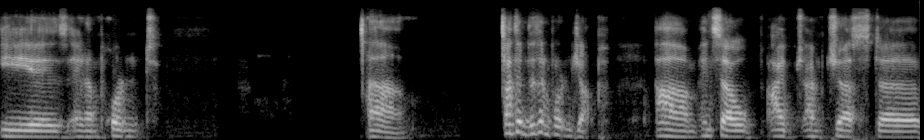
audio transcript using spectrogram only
is an important um, that's, a, that's an important jump. Um, and so I, I'm just uh,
